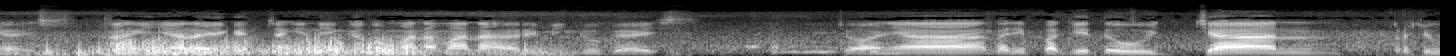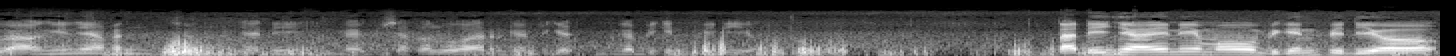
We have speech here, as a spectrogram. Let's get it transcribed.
guys. Anginnya lagi kenceng ini nggak ke mana-mana hari minggu guys. Soalnya tadi pagi itu hujan Terus juga anginnya kenceng Jadi nggak bisa keluar nggak bikin, nggak bikin video. Tadinya ini mau bikin video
